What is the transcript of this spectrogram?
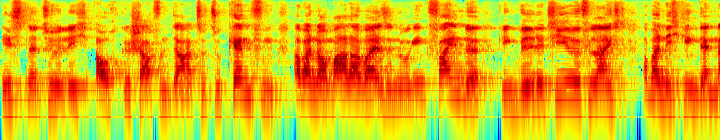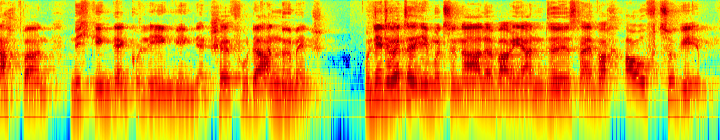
ist natürlich auch geschaffen dazu zu kämpfen, aber normalerweise nur gegen Feinde, gegen wilde Tiere vielleicht, aber nicht gegen den Nachbarn, nicht gegen den Kollegen, gegen den Chef oder andere Menschen. Und die dritte emotionale Variante ist einfach aufzugeben.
